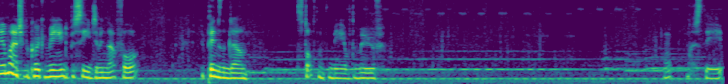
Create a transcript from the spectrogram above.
It might actually be quite convenient to besiege them in that fort. It pins them down stops them from being able to move. Oh, as the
